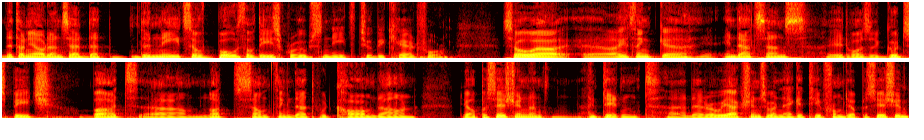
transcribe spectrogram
Netanyahu then said that the needs of both of these groups need to be cared for. So uh, uh I think uh, in that sense it was a good speech, but um, not something that would calm down the opposition, and it didn't. Uh, the reactions were negative from the opposition.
